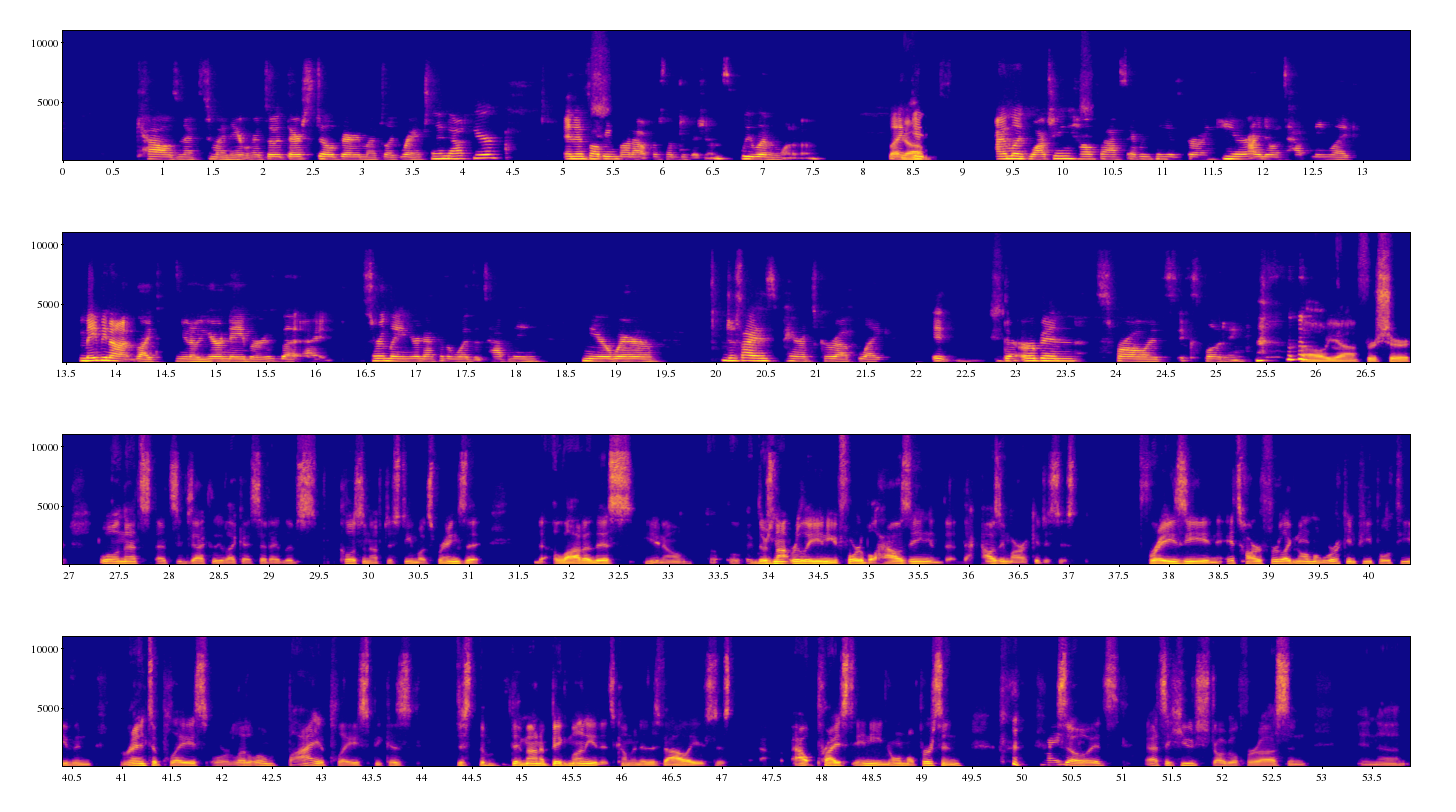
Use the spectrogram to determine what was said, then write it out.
cows next to my neighborhood. So they're still very much like ranch land out here. And it's all being bought out for subdivisions. We live in one of them. Like yeah. it's I'm like watching how fast everything is growing here. I know it's happening like maybe not like, you know, your neighbors, but I certainly in your neck of the woods, it's happening near where Josiah's parents grew up. Like it, the urban sprawl, it's exploding. oh yeah, for sure. Well, and that's that's exactly like I said. I live close enough to Steamboat Springs that a lot of this, you know, there's not really any affordable housing, and the, the housing market is just crazy and it's hard for like normal working people to even rent a place or let alone buy a place because just the, the amount of big money that's coming to this valley is just outpriced any normal person right. so it's that's a huge struggle for us and and uh,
